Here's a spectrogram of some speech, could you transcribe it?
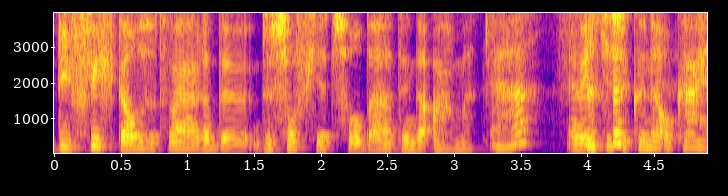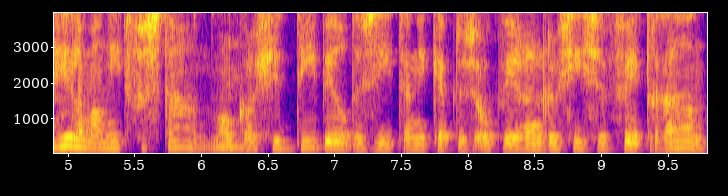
die vliegt als het ware de, de Sovjet-soldaat in de armen. Aha. En weet je, ze kunnen elkaar helemaal niet verstaan. Maar ook als je die beelden ziet. En ik heb dus ook weer een Russische veteraan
